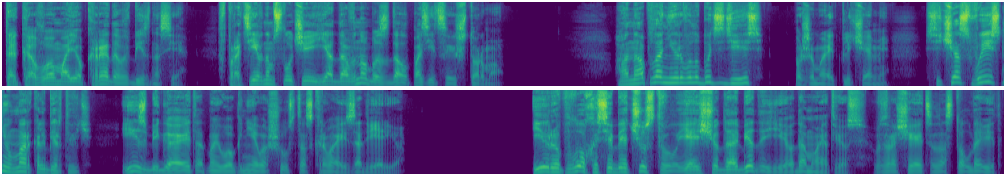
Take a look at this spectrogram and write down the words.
Таково мое кредо в бизнесе. В противном случае я давно бы сдал позиции шторму. «Она планировала быть здесь», — пожимает плечами. «Сейчас выясню, Марк Альбертович». И избегает от моего гнева, шустро скрываясь за дверью. Ира плохо себя чувствовала, я еще до обеда ее домой отвез. Возвращается за стол Давид.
